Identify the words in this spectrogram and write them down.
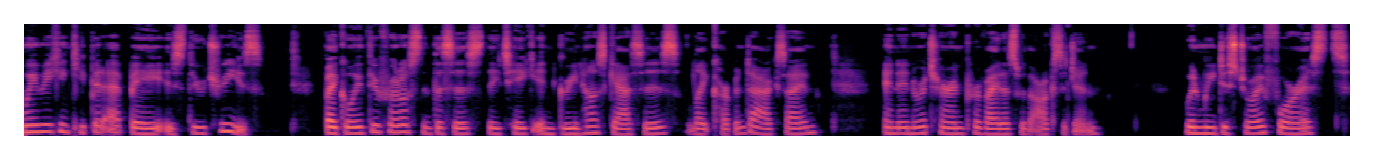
way we can keep it at bay is through trees. By going through photosynthesis, they take in greenhouse gases like carbon dioxide and in return provide us with oxygen. When we destroy forests,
